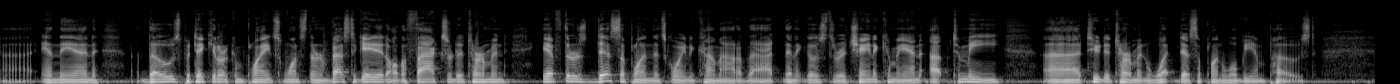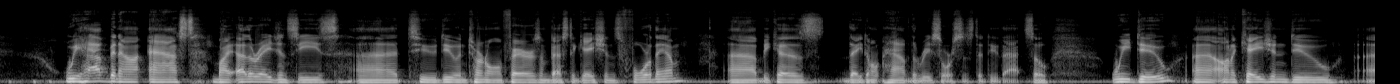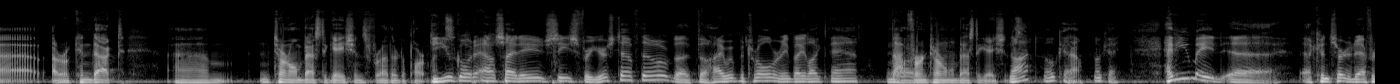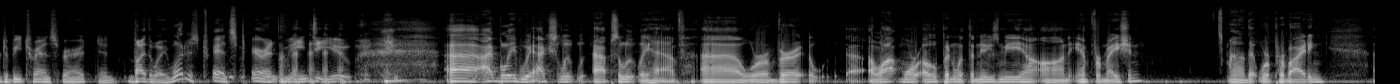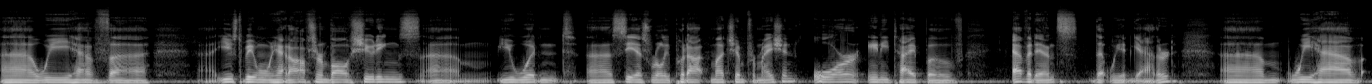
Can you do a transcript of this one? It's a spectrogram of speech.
Uh, and then those particular complaints, once they're investigated, all the facts are determined. If there's discipline that's going to come out of that, then it goes through a chain of command up to me uh, to determine what discipline will be imposed. We have been asked by other agencies uh, to do internal affairs investigations for them uh, because they don't have the resources to do that. So we do, uh, on occasion, do uh, or conduct um, internal investigations for other departments. Do you go to outside agencies for your stuff though, the, the highway patrol or anybody like that? Not Or- for internal investigations. Not okay. No. Okay. Have you made uh, a concerted effort to be transparent? And by the way, what does transparent mean to you? Uh, I believe we actually absolutely have. Uh, we're very a lot more open with the news media on information uh, that we're providing. Uh, we have. Uh, uh, used to be when we had officer involved shootings, um, you wouldn't uh, see us really put out much information or any type of evidence that we had gathered. Um, we have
